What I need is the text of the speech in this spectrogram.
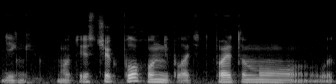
деньги. Вот, если человек плохо, он не платит. Поэтому вот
